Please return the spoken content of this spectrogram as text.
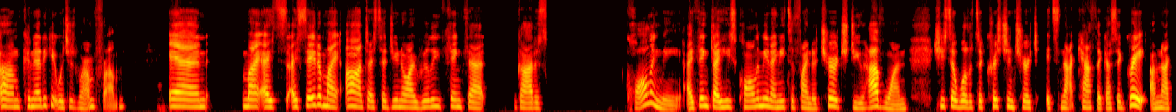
um, Connecticut, which is where I'm from. And my I, I say to my aunt, I said, you know, I really think that God is calling me. I think that he's calling me and I need to find a church. Do you have one? She said, Well, it's a Christian church. It's not Catholic. I said, Great. I'm not,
